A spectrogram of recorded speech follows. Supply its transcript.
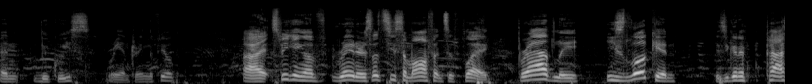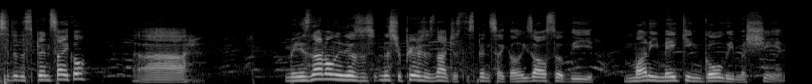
And Luke Weiss re entering the field. All right, speaking of Raiders, let's see some offensive play. Bradley, he's looking. Is he going to pass it to the spin cycle? Ah. I mean, he's not only does Mr. Pierce is not just the spin cycle, he's also the money-making goalie machine.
